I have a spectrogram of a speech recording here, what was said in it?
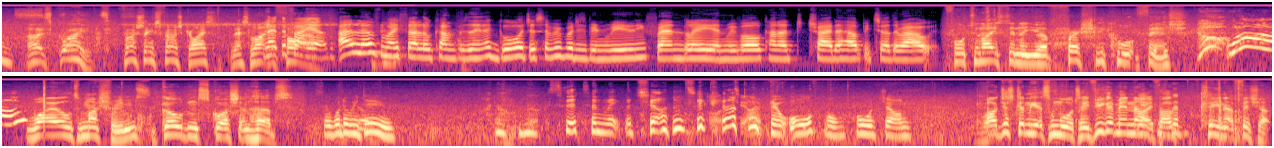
The beds. Oh, it's great. First things first, guys. Let's light Light the the fire. fire. I love my fellow campers. I think they're gorgeous. Everybody's been really friendly, and we've all kind of tried to help each other out. For tonight's dinner, you have freshly caught fish, Whoa! wild mushrooms, golden squash, and herbs. So what do we do? I can't sit and wait for John to come. I feel awful. Poor John. I'm just going to get some water. If you get me a knife, 'cause I'll the- clean that fish up.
